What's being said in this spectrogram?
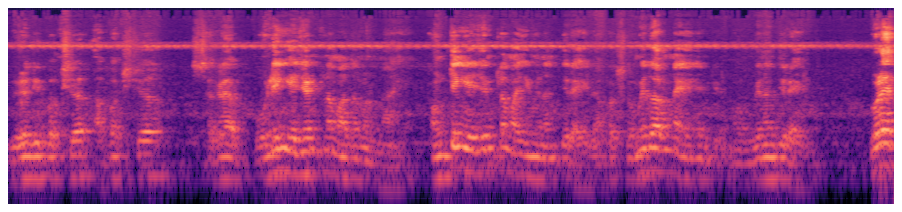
विरोधी पक्ष अपक्ष सगळ्या पोलिंग एजंटला माझं म्हणणं आहे. काउंटिंग एजंटला माझी विनंती राहील. अपक्ष उमेदवारांना एजंट विनंती राहील. डोळ्यात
